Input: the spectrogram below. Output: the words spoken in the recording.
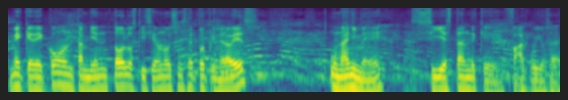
me quedé con también todos los que hicieron Oceanside por primera vez. Unánime, ¿eh? Sí están de que, fuck, güey, o sea,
